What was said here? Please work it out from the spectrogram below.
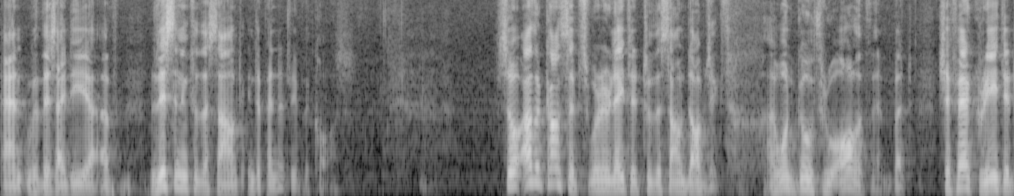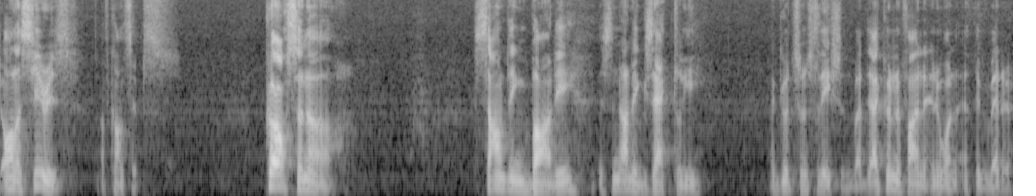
and with this idea of listening to the sound independently of the cause. So other concepts were related to the sound object. I won't go through all of them, but Schaeffer created all a series of concepts. Corps sonore, sounding body, is not exactly a good translation, but I couldn't find anyone anything better.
